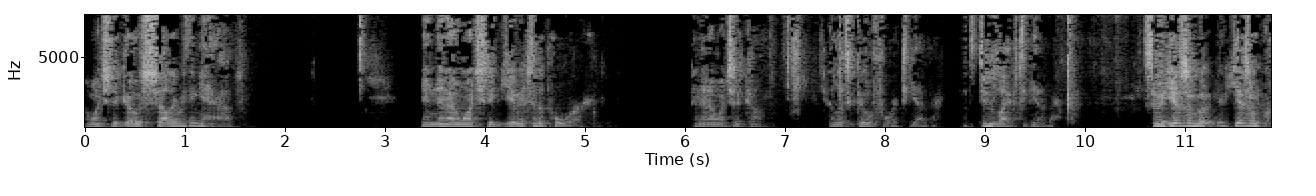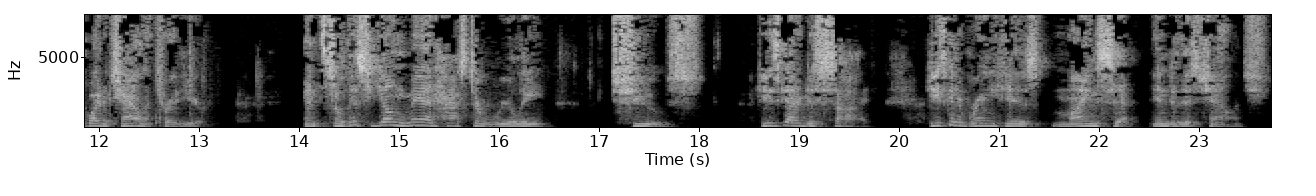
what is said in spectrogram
I want you to go sell everything you have and then I want you to give it to the poor. And then I want you to come and let's go for it together. Let's do life together. So he gives him, gives him quite a challenge right here. And so this young man has to really choose. He's got to decide. He's going to bring his mindset into this challenge.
